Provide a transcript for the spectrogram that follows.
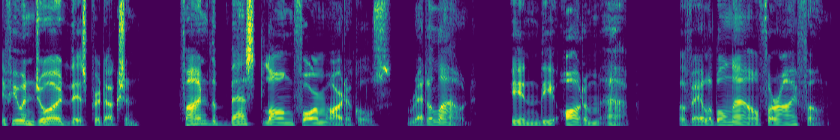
If you enjoyed this production, find the best long form articles read aloud in the Audm app, available now for iPhone.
